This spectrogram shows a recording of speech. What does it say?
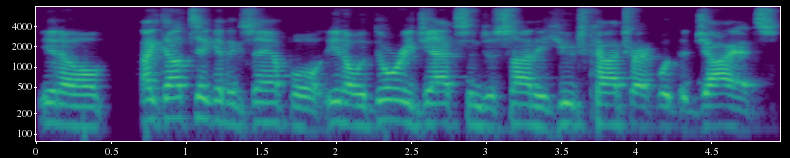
You know, like I'll take an example. You know, Adoree' Jackson just signed a huge contract with the Giants.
